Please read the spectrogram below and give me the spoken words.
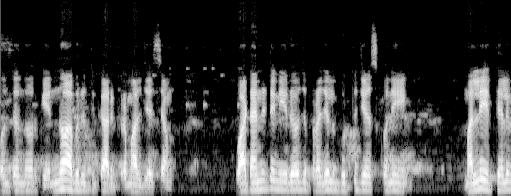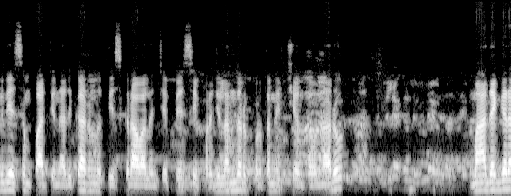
పంతొమ్మిది వరకు ఎన్నో అభివృద్ధి కార్యక్రమాలు చేశాం. వాటన్నిటిని ఈరోజు ప్రజలు గుర్తు చేసుకొని మళ్ళీ తెలుగుదేశం పార్టీని అధికారంలో తీసుకురావాలని చెప్పేసి ప్రజలందరూ కృతనిశ్చయంతో ఉన్నారు. మా దగ్గర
